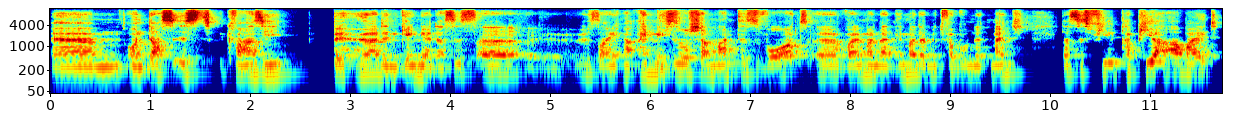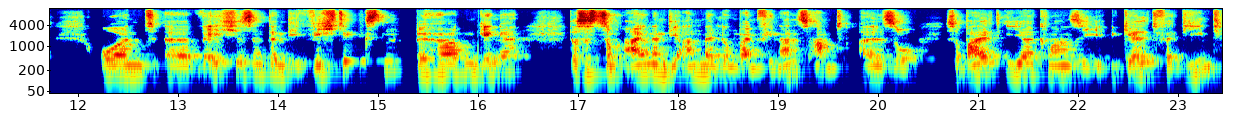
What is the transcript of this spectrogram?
Ähm, und das ist quasi Behördengänge. Das ist, äh, sage ich mal, ein nicht so charmantes Wort, äh, weil man dann immer damit verbindet, Mensch, das ist viel Papierarbeit. Und äh, welche sind denn die wichtigsten Behördengänge? Das ist zum einen die Anmeldung beim Finanzamt. Also sobald ihr quasi Geld verdient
